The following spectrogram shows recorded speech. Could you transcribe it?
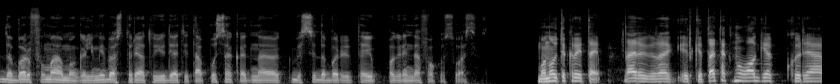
dabar filmavimo galimybės turėtų judėti į tą pusę, kad, na, visi dabar tai pagrindę fokusuosis. Manau tikrai taip. Dar yra ir kita technologija, kurią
